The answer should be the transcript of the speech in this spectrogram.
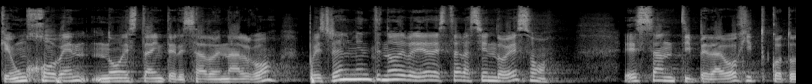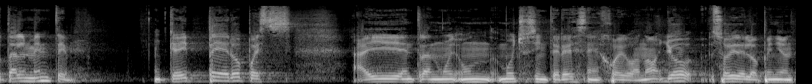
que un joven no está interesado en algo? Pues realmente no debería de estar haciendo eso. Es antipedagógico totalmente. ¿Ok? Pero pues ahí entran muchos intereses en juego, ¿no? Yo soy de la opinión,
